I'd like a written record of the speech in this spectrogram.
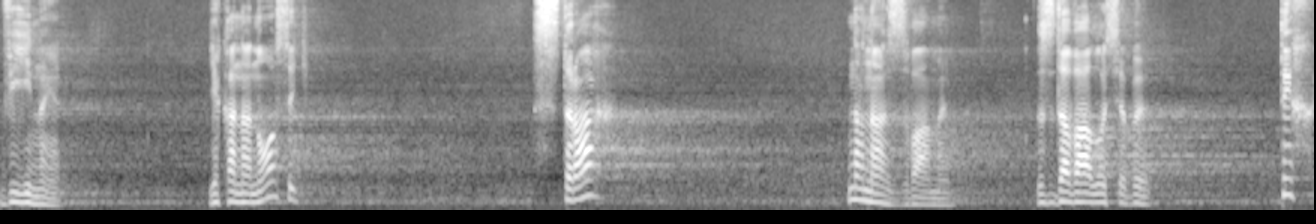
війни, яка наносить страх на нас з вами. Здавалося би, тих,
